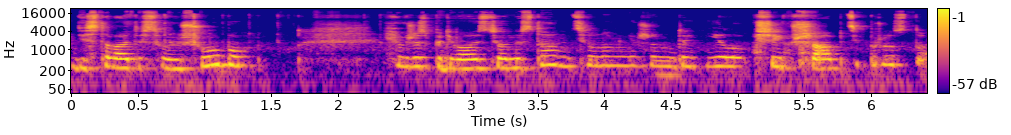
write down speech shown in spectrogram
діставати свою шубу. Я вже сподівалася, цього не станеться, воно мені вже надоїло. Ще й в шапці просто.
